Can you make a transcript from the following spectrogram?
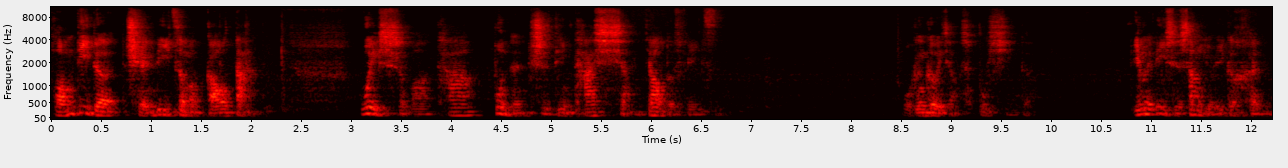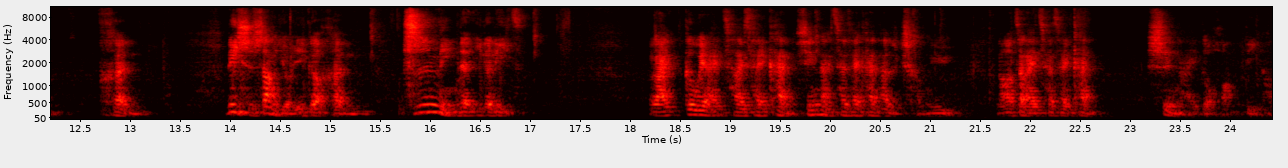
皇帝的权力这么高大。为什么他不能指定他想要的妃子？我跟各位讲是不行的，因为历史上有一个很很历史上有一个很知名的一个例子。来，各位来猜猜看，先来猜猜看他的成语，然后再来猜猜看是哪一个皇帝哈？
